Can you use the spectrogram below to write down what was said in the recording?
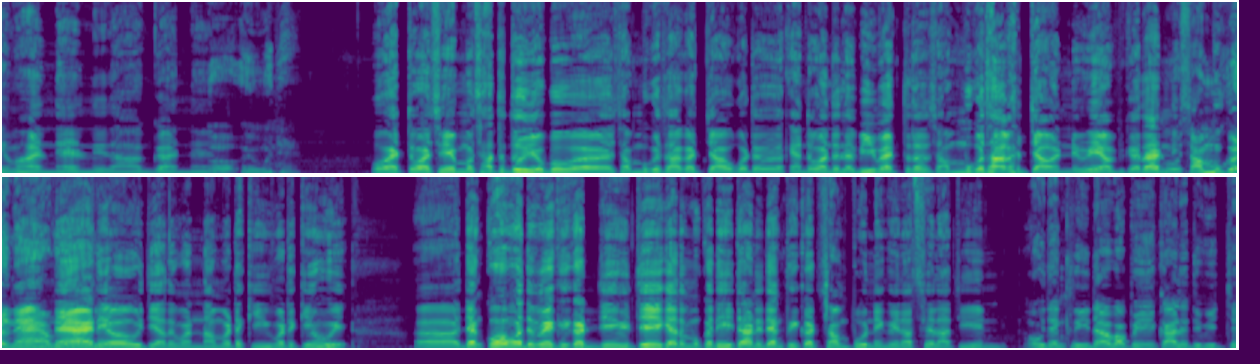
හෙමහන්න න්නේ දාගන්න ඕ ඇත්ත වශයෙන්ම සතතු යොබව සම්මුඛ සාකච්ඡාවකට කැඳවන්ට ලැබීම ඇත්තම සම්මුඛ සාකච්ඡාවන්න මේ අපි කරන්න. සම්මුක නෑ නෑන ඔව ඉති අතමන් නමට කීමට කිව්වේ දැන් කොහොද මේ ක්‍රිකට ජීවිතය ගැන මොක හිතාන දැන් ක්‍රිකට සම්පූර්ණය වෙනස් වෙලා තියෙන් ඔව දැන් ක්‍රීඩාව අප ඒකාලති විච්ච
